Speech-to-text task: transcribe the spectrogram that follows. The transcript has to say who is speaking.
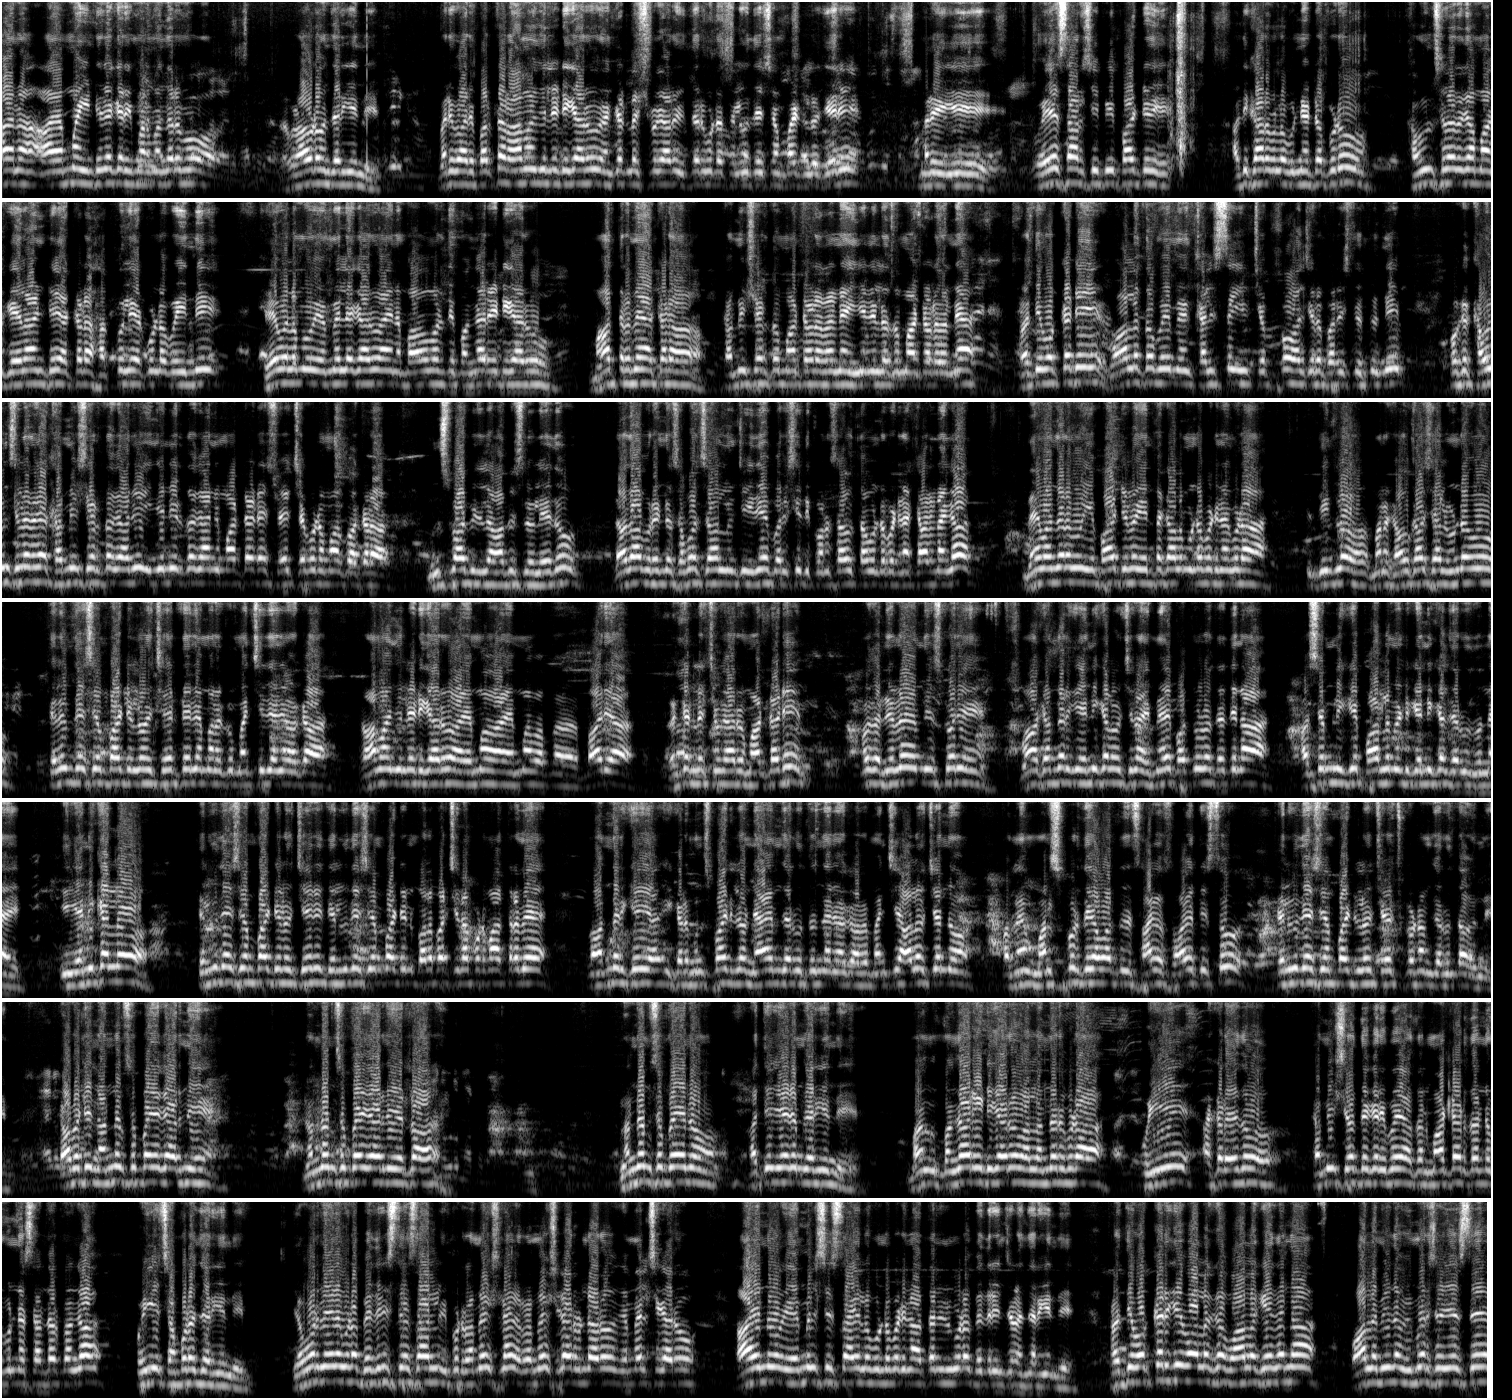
Speaker 1: ఆయన ఆ అమ్మ ఇంటి దగ్గరికి మనమందరము రావడం జరిగింది. మరి వారి భర్త రామాంజన్ రెడ్డి గారు వెంకటలక్ష్మి గారు ఇద్దరు కూడా తెలుగుదేశం పార్టీలో చేరి మరి ఈ వైఎస్ఆర్సీపీ పార్టీ అధికారంలో ఉండేటప్పుడు కౌన్సిలర్గా మాకు ఎలాంటి అక్కడ హక్కు లేకుండా పోయింది. కేవలము ఎమ్మెల్యే గారు ఆయన బావమరిది బంగారెడ్డి గారు మాత్రమే అక్కడ కమిషనర్తో మాట్లాడాలనే ఇంజనీర్లతో మాట్లాడాలన్నా ప్రతి ఒక్కటి వాళ్ళతో పోయి మేము కలిసి చెప్పుకోవాల్సిన పరిస్థితి ఉంది. ఒక కౌన్సిలర్గా కమిషనర్తో కానీ ఇంజనీర్తో కానీ మాట్లాడే స్వేచ్ఛ కూడా మాకు అక్కడ మున్సిపాలిటీ ఆఫీసులో లేదు. దాదాపు రెండు సంవత్సరాల నుంచి ఇదే పరిస్థితి కొనసాగుతూ ఉండబడిన కారణంగా మేమందరం ఈ పార్టీలో ఎంతకాలం ఉండబడినా కూడా దీంట్లో మనకు అవకాశాలు ఉండవు. తెలుగుదేశం పార్టీలో చేరితేనే మనకు మంచిది అనే ఒక రామాంజన్ రెడ్డి గారు ఆ అమ్మ ఆ అమ్మ భార్య వెంకటలక్ష్మి గారు మాట్లాడి ఒక నిర్ణయం తీసుకొని మాకందరికి ఎన్నికలు వచ్చినాయి. మే పద్మూడవ తేదీన అసెంబ్లీకి పార్లమెంట్కి ఎన్నికలు జరుగుతున్నాయి. ఈ ఎన్నికల్లో తెలుగుదేశం పార్టీలో చేరి తెలుగుదేశం పార్టీని బలపరిచినప్పుడు మాత్రమే అందరికీ ఇక్కడ మున్సిపాలిటీలో న్యాయం జరుగుతుందనే ఒక మంచి ఆలోచనను మేము మనస్ఫూర్తిగా వారిని సాగ స్వాగతిస్తూ తెలుగుదేశం పార్టీలో చేర్చుకోవడం జరుగుతూ ఉంది. కాబట్టి నందం సుబ్బయ్య గారిని నందం సుబ్బయ్య గారిని ఎట్లా నందం సుబ్బయ్యను హత్య చేయడం జరిగింది. బంగ్- బంగారెడ్డి గారు వాళ్ళందరూ కూడా పోయి అక్కడ ఏదో కమిషనర్ దగ్గరికి పోయి అతను మాట్లాడుతుండకున్న సందర్భంగా పోయి చంపడం జరిగింది. ఎవరినైనా కూడా బెదిరిస్తే సార్ ఇప్పుడు రమేష్ రమేష్ గారు ఉన్నారు ఎమ్మెల్సీ గారు. ఆయన ఎమ్మెల్సీ స్థాయిలో ఉండబడిన అతనిని కూడా బెదిరించడం జరిగింది. ప్రతి ఒక్కరికి వాళ్ళకి వాళ్ళకి ఏదైనా వాళ్ళ మీద విమర్శ చేస్తే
